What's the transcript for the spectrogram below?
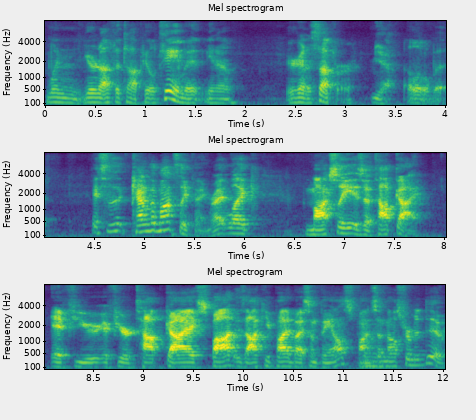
when you're not the top heel team, it you know you're gonna suffer Yeah. a little bit. It's the, kind of the Moxley thing, right? Like Moxley is a top guy. If you if your top guy spot is occupied by something else, find Mhm. something else for him to do.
